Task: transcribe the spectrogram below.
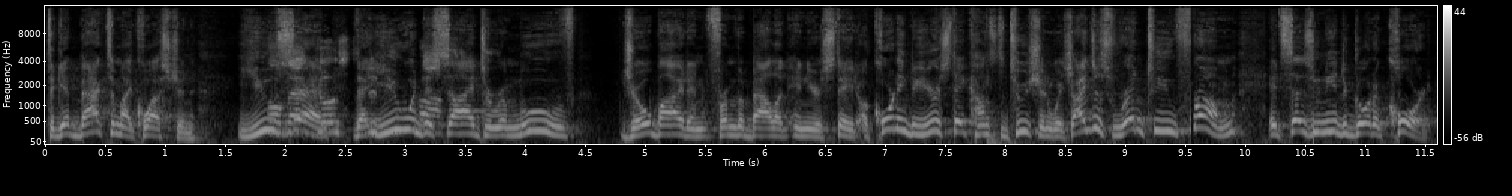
To get back to my question, you well, said that, that you would process. decide to remove Joe Biden from the ballot in your state. According to your state constitution, which I just read to you from, it says you need to go to court.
